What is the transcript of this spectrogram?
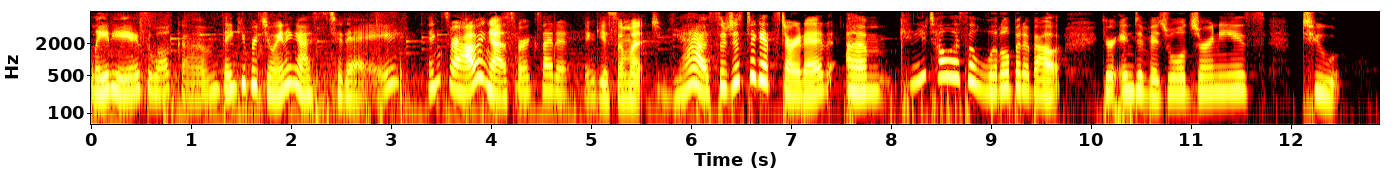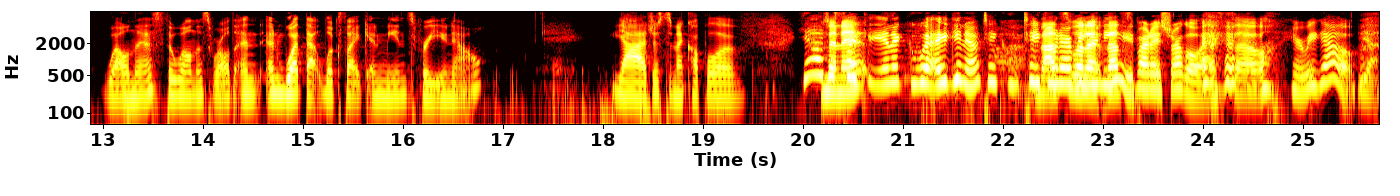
Ladies, welcome. Thank you for joining us today. Thanks for having us. We're excited. Thank you so much. Yeah, so just to get started, um, can you tell us a little bit about your individual journeys to wellness, the wellness world, and, and what that looks like and means for you now? Yeah, just in a couple of yeah, just minutes. like in a you know, take take that's whatever what you I, need. That's the part I struggle with. So here we go. yeah.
